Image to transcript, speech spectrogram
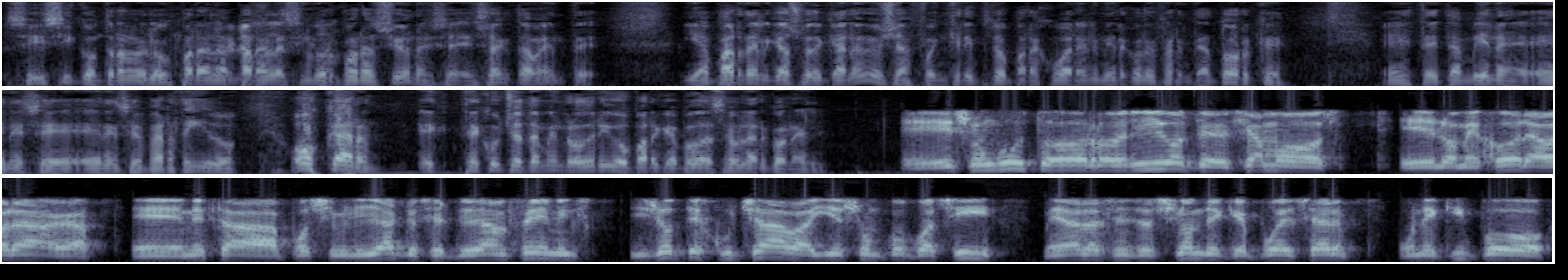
Sí, sí, contrarreloj para, la, para las incorporaciones, eh, exactamente. Y aparte el caso de Canovio ya fue inscripto para jugar el miércoles frente a Torque, este, también eh, en ese, en ese partido. Oscar, eh, te escucha también Rodrigo para que puedas hablar con él. Eh, es un gusto, Rodrigo. Te deseamos eh, lo mejor ahora eh, en esta posibilidad que se te da en Fénix. Y yo te escuchaba y es un poco así. Me da la sensación de que puede ser un equipo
